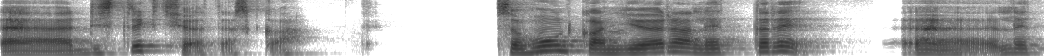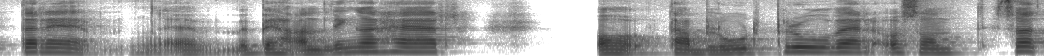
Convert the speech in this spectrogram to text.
eh, distriktssköterska. Så hon kan göra lättare, eh, lättare eh, behandlingar här och ta blodprover och sånt. Så att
